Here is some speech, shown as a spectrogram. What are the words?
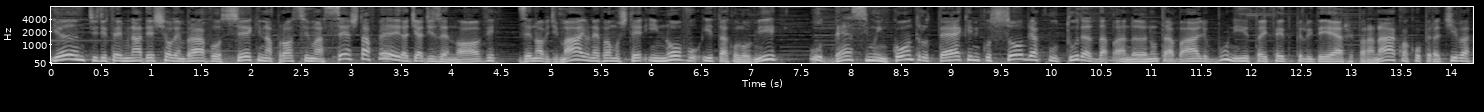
e antes de terminar, deixa eu lembrar você que na próxima sexta-feira, dia 19, 19 de maio, né, vamos ter em Novo Itacolomi o décimo encontro técnico sobre a cultura da banana, um trabalho bonito aí feito pelo IDR Paraná com a cooperativa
